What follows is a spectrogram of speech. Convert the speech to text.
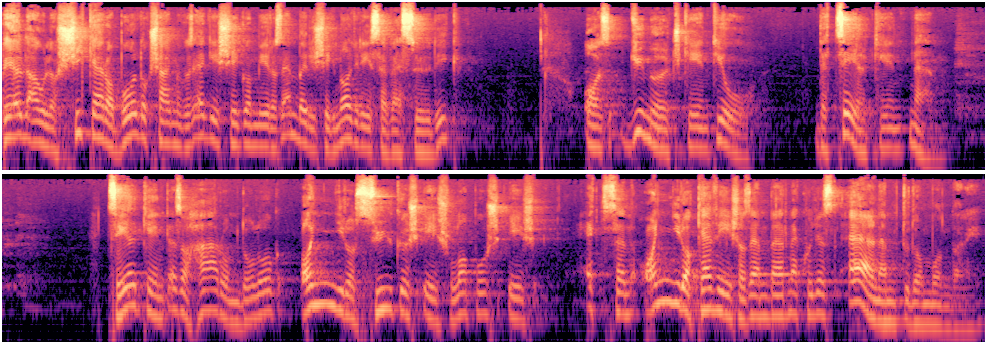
például a siker, a boldogság, meg az egészség, amiért az emberiség nagy része vesződik, az gyümölcsként jó, de célként nem. Célként ez a három dolog annyira szűkös és lapos, és egyszerűen annyira kevés az embernek, hogy ezt el nem tudom mondani.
